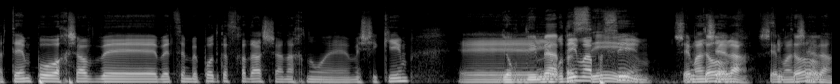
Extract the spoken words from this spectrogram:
אתם פה עכשיו ב, בעצם בפודקאסט חדש שאנחנו uh, משיקים. אה, יורדים יורדים מהפסים. מהפסים. סימן טוב, שאלה, סימן טוב. שאלה.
